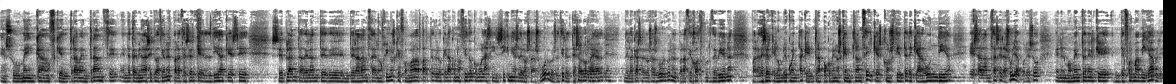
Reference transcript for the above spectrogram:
en su Main Kampf que entraba en trance en determinadas situaciones. Parece ser que el día que se se planta delante de, la lanza de Longinos que formaba parte de lo que era conocido como las insignias de los Habsburgo, es decir, el tesoro real de la Casa de los Habsburgo en el Palacio Hofburg de Viena. Parece ser que el hombre cuenta que entra poco menos que en trance y que es consciente de que algún día esa lanza será suya. Por eso, en el momento en el que de forma amigable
